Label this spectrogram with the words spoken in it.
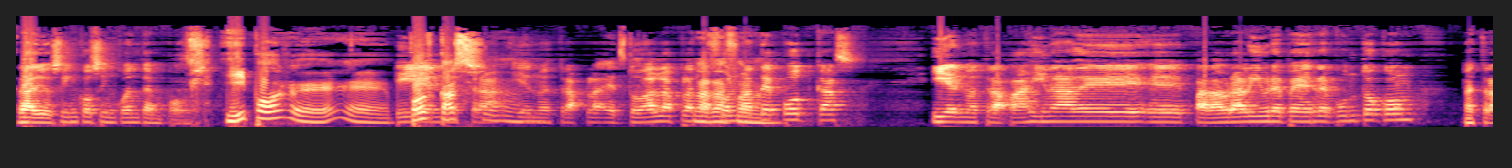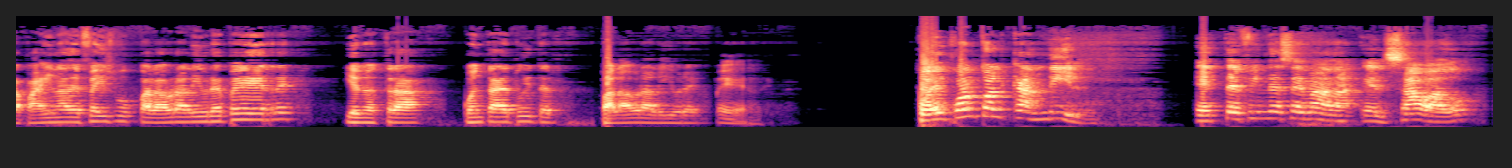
Radio 550 en Ponce. Y por eh, eh, Y podcast. en, nuestra- y en eh, nuestra todas las plataformas Plataforma. de podcast y en nuestra página de eh, palabralibrepr.com, nuestra página de Facebook Palabra Libre PR y en nuestra cuenta de Twitter Palabra Libre PR. Pues en cuanto al candil, este fin de semana, el sábado,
